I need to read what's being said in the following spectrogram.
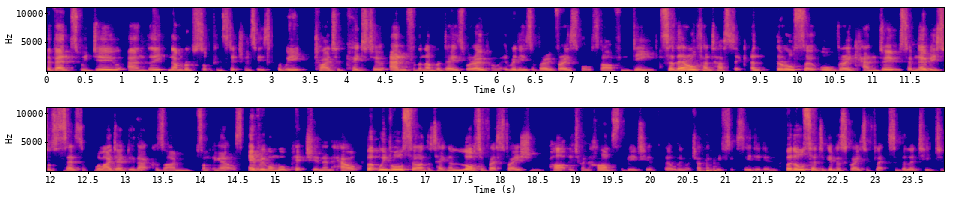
events we do and the number of sort of constituencies that we try to cater to and for the number of days we're open. It really is a very, very small staff indeed. So they're all fantastic and they're also all very can do. So nobody sort of says, well, I don't do that because I'm something something else, everyone will pitch in and help. But we've also undertaken a lot of restoration, partly to enhance the beauty of the building, which I think we've succeeded in, but also to give us greater flexibility to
